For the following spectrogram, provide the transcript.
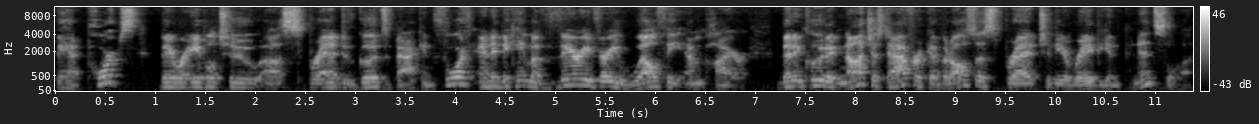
they had ports, they were able to uh, spread goods back and forth, and it became a very, very wealthy empire that included not just Africa, but also spread to the Arabian Peninsula,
